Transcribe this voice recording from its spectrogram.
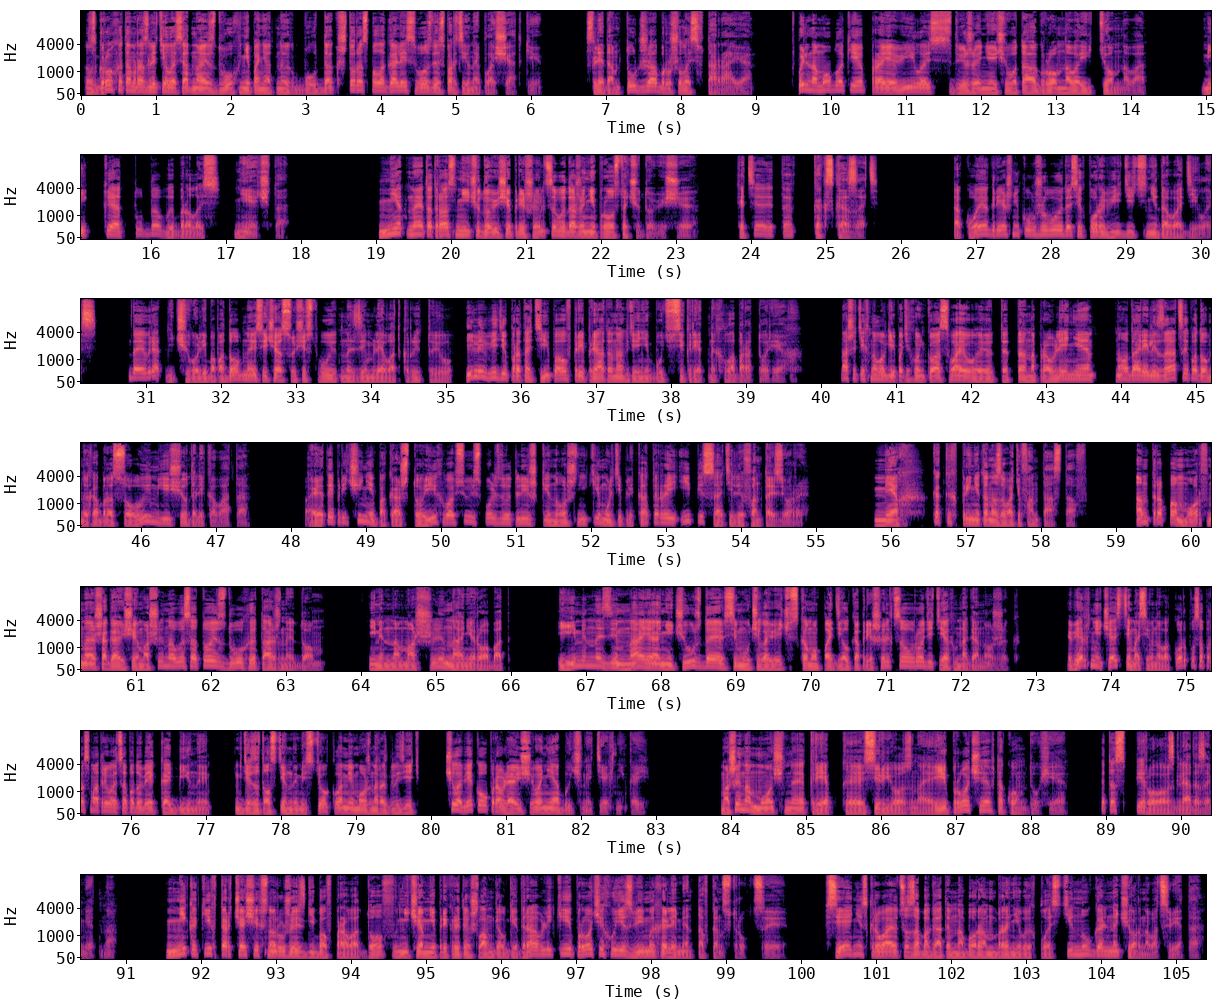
С грохотом разлетелась одна из двух непонятных будок, что располагались возле спортивной площадки. Следом тут же обрушилась вторая. В пыльном облаке проявилось движение чего-то огромного и темного. Миг и оттуда выбралось нечто. Нет на этот раз ни чудовище пришельцев и даже не просто чудовище. Хотя это как сказать. Такое грешнику вживую до сих пор видеть не доводилось. Да и вряд ли чего-либо подобное сейчас существует на Земле в открытую или в виде прототипов припрятано где-нибудь в секретных лабораториях. Наши технологии потихоньку осваивают это направление, но до реализации подобных образцов им еще далековато. По этой причине пока что их вовсю используют лишь киношники, мультипликаторы и писатели-фантазеры. Мех, как их принято называть у фантастов. Антропоморфная шагающая машина высотой с двухэтажный дом. Именно машина, а не робот. И именно земная, а не чуждая всему человеческому поделка пришельцев вроде тех многоножек. В верхней части массивного корпуса просматривается подобие кабины, где за толстенными стеклами можно разглядеть человека, управляющего необычной техникой. Машина мощная, крепкая, серьезная и прочее в таком духе. Это с первого взгляда заметно. Никаких торчащих снаружи изгибов проводов, ничем не прикрытых шлангов гидравлики и прочих уязвимых элементов конструкции. Все они скрываются за богатым набором броневых пластин угольно-черного цвета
